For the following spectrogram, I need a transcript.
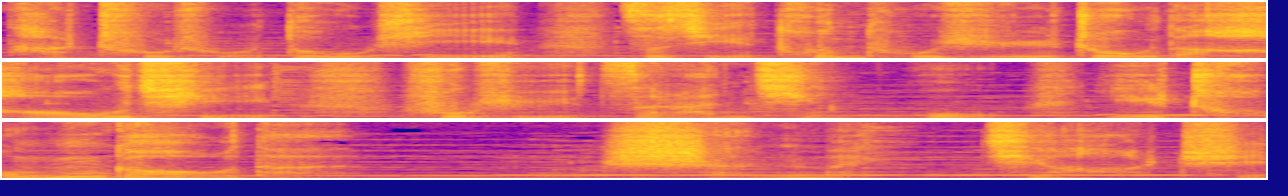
他处处都以自己吞吐宇宙的豪气，赋予自然景物以崇高的。审美价值。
